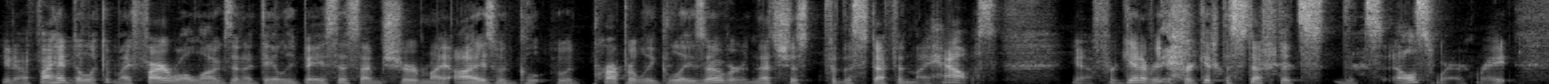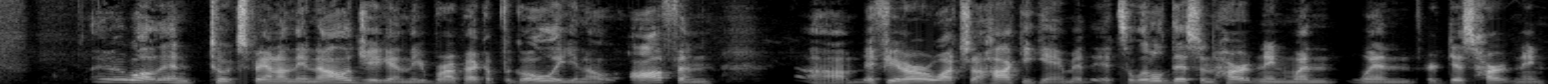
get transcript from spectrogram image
you know if I had to look at my firewall logs on a daily basis, I'm sure my eyes would gl- would properly glaze over, and that's just for the stuff in my house. You know, forget every forget the stuff that's that's elsewhere, right? Well, and to expand on the analogy again that you brought back up the goalie, you know, often um, if you've ever watched a hockey game, it, it's a little disheartening when when or disheartening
